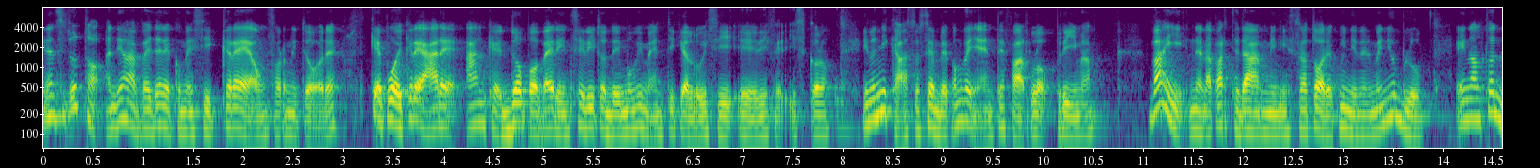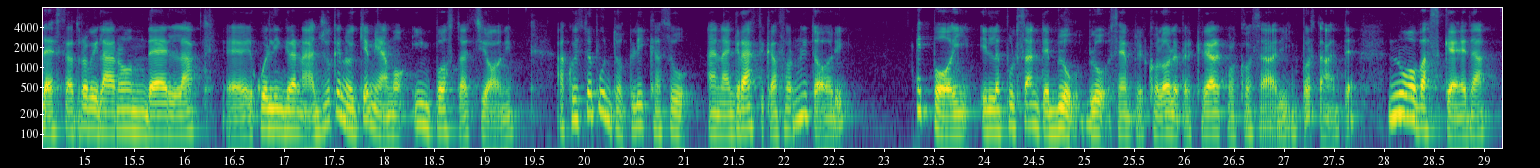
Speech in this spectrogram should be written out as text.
Innanzitutto andiamo a vedere come si crea un fornitore che puoi creare anche dopo aver inserito dei movimenti che a lui si eh, riferiscono. In ogni caso è sempre conveniente farlo prima. Vai nella parte da amministratore, quindi nel menu blu, e in alto a destra trovi la rondella, eh, quell'ingranaggio che noi chiamiamo impostazioni. A questo punto clicca su anagrafica fornitori e poi il pulsante blu, blu sempre il colore per creare qualcosa di importante, nuova scheda.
